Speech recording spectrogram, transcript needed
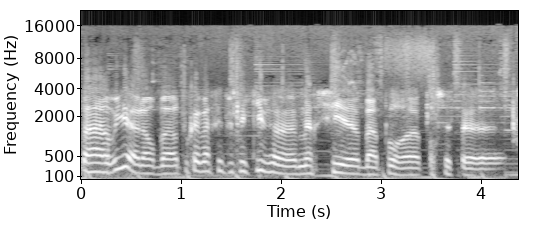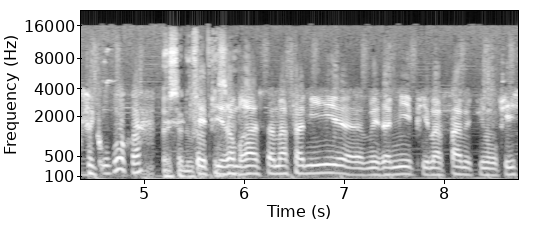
Bah oui, alors bah en tout cas merci à toute l'équipe. euh, merci euh, bah, pour euh, pour cette euh, ce concours, quoi. Euh, Ça nous fait Et puis j'embrasse ma famille, euh, mes amis, et puis ma femme et puis mon fils.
